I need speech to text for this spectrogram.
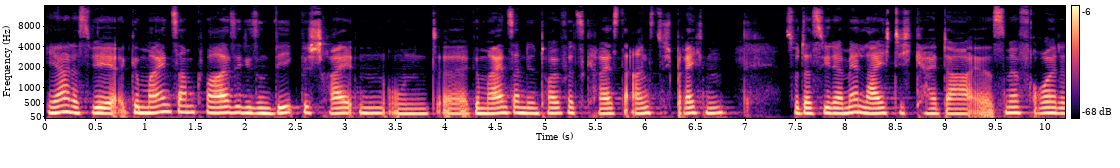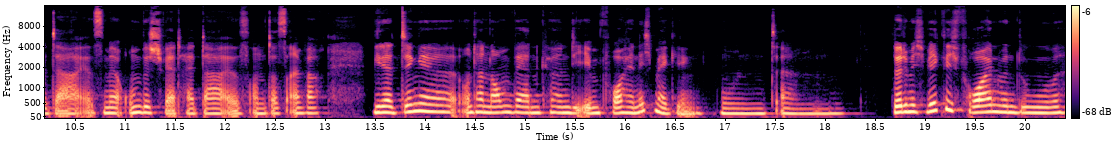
ja, dass wir gemeinsam quasi diesen Weg beschreiten und äh, gemeinsam den Teufelskreis der Angst durchbrechen, so dass wieder mehr Leichtigkeit da ist, mehr Freude da ist, mehr Unbeschwertheit da ist und dass einfach wieder Dinge unternommen werden können, die eben vorher nicht mehr gingen. Und ähm, es würde mich wirklich freuen, wenn du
